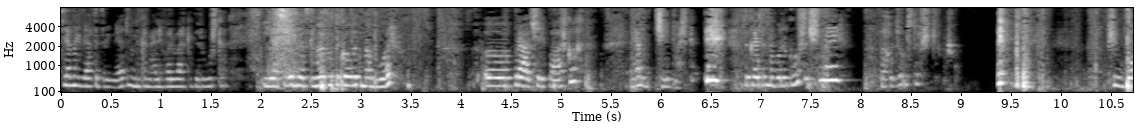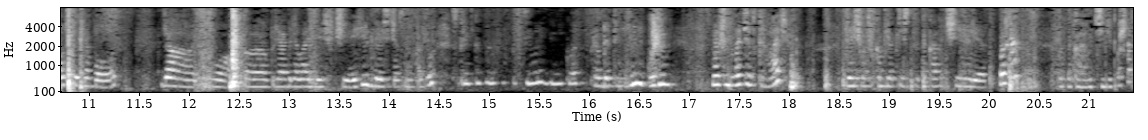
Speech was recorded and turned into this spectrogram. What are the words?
Всем, ребята, привет! Вы на канале Варварка Берушка. И я сегодня открываю вот такой вот набор э, про черепашку. Прям черепашка. Такой это набор игрушечный. Я хочу вам черепашку. В общем, вот этот набор. Я его э, приобрела здесь в Чехии, где я сейчас нахожусь. Смотрите, какой красивый юникорн. Правда, это не юникорн. В общем, давайте открывать. Здесь у вас в комплекте есть вот такая вот черепашка. Вот такая вот черепашка.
